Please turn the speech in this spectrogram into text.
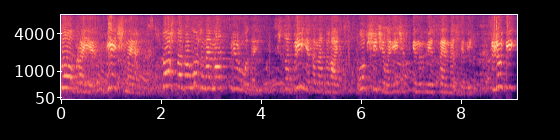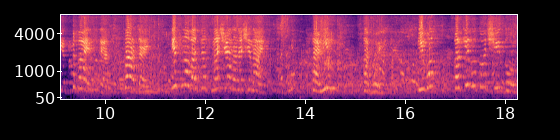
доброе, вечное, то, что заложено в нас природой, что принято называть общечеловеческими ценностями. Любите, дружайся, падай, и снова все сначала начинай. Самим собой. И вот покинут отчий дом,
